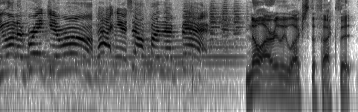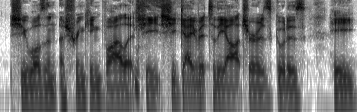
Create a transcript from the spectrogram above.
You want to break your arm, patting yourself on the back. No, I really liked the fact that she wasn't a shrinking violet. She she gave it to the archer as good as he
